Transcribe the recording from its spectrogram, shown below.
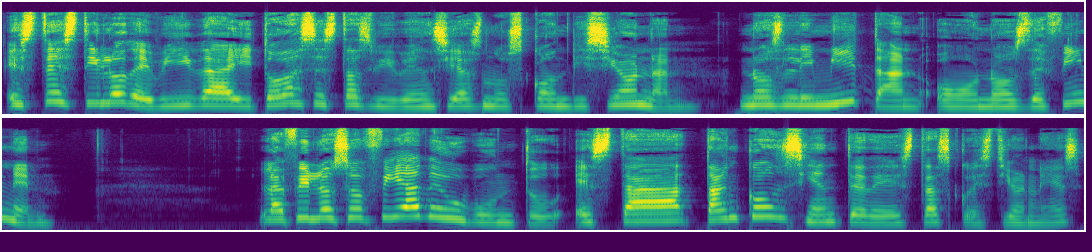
este estilo de vida y todas estas vivencias nos condicionan, nos limitan o nos definen. La filosofía de Ubuntu está tan consciente de estas cuestiones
